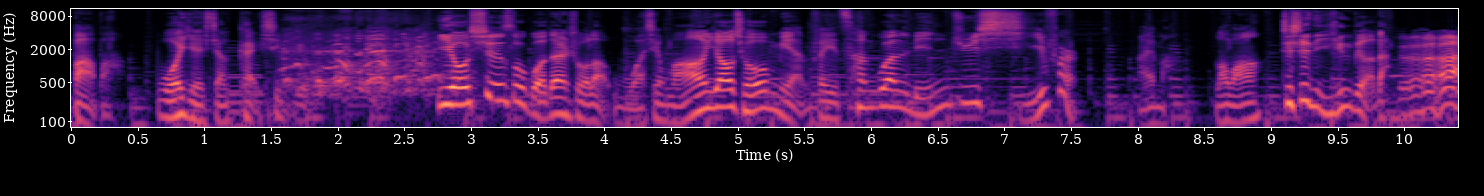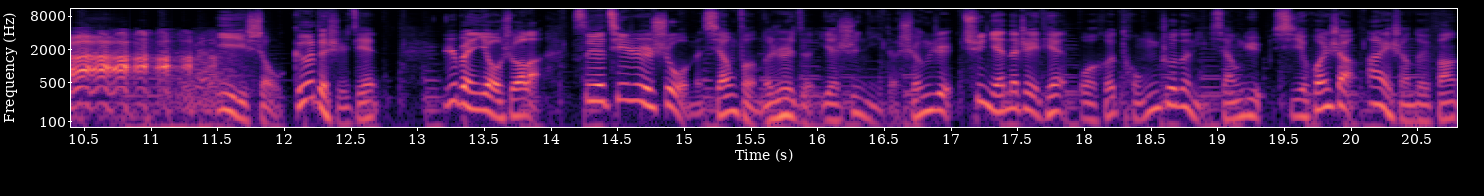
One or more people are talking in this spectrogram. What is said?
爸爸，我也想改姓刘。有迅速果断说了，我姓王，要求免费参观邻居媳妇儿。哎呀妈！老王，这是你应得的。一首歌的时间，日本友说了，四月七日是我们相逢的日子，也是你的生日。去年的这天，我和同桌的你相遇，喜欢上，爱上对方。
